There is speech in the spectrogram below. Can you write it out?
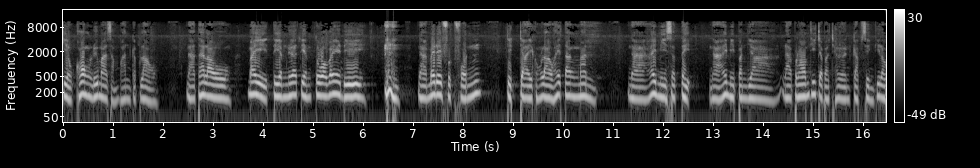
เกี่ยวข้องหรือมาสัมพันธ์กับเรานะถ้าเราไม่เตรียมเนื้อเตรียมตัวไว้ดีนะไม่ได้ฝึกฝน จิตใจของเราให้ตั้งมั่นนะให้มีสตินะให้มีปัญญานะพร้อมที่จะะเผชิญกับสิ่งที่เรา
